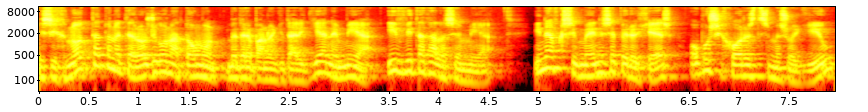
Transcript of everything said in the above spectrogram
Η συχνότητα των ετερόζυγων ατόμων με τρεπανοκυταρική ανεμία ή β' θαλασσεμία είναι αυξημένη σε περιοχές όπως οι χώρες της Μεσογείου,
